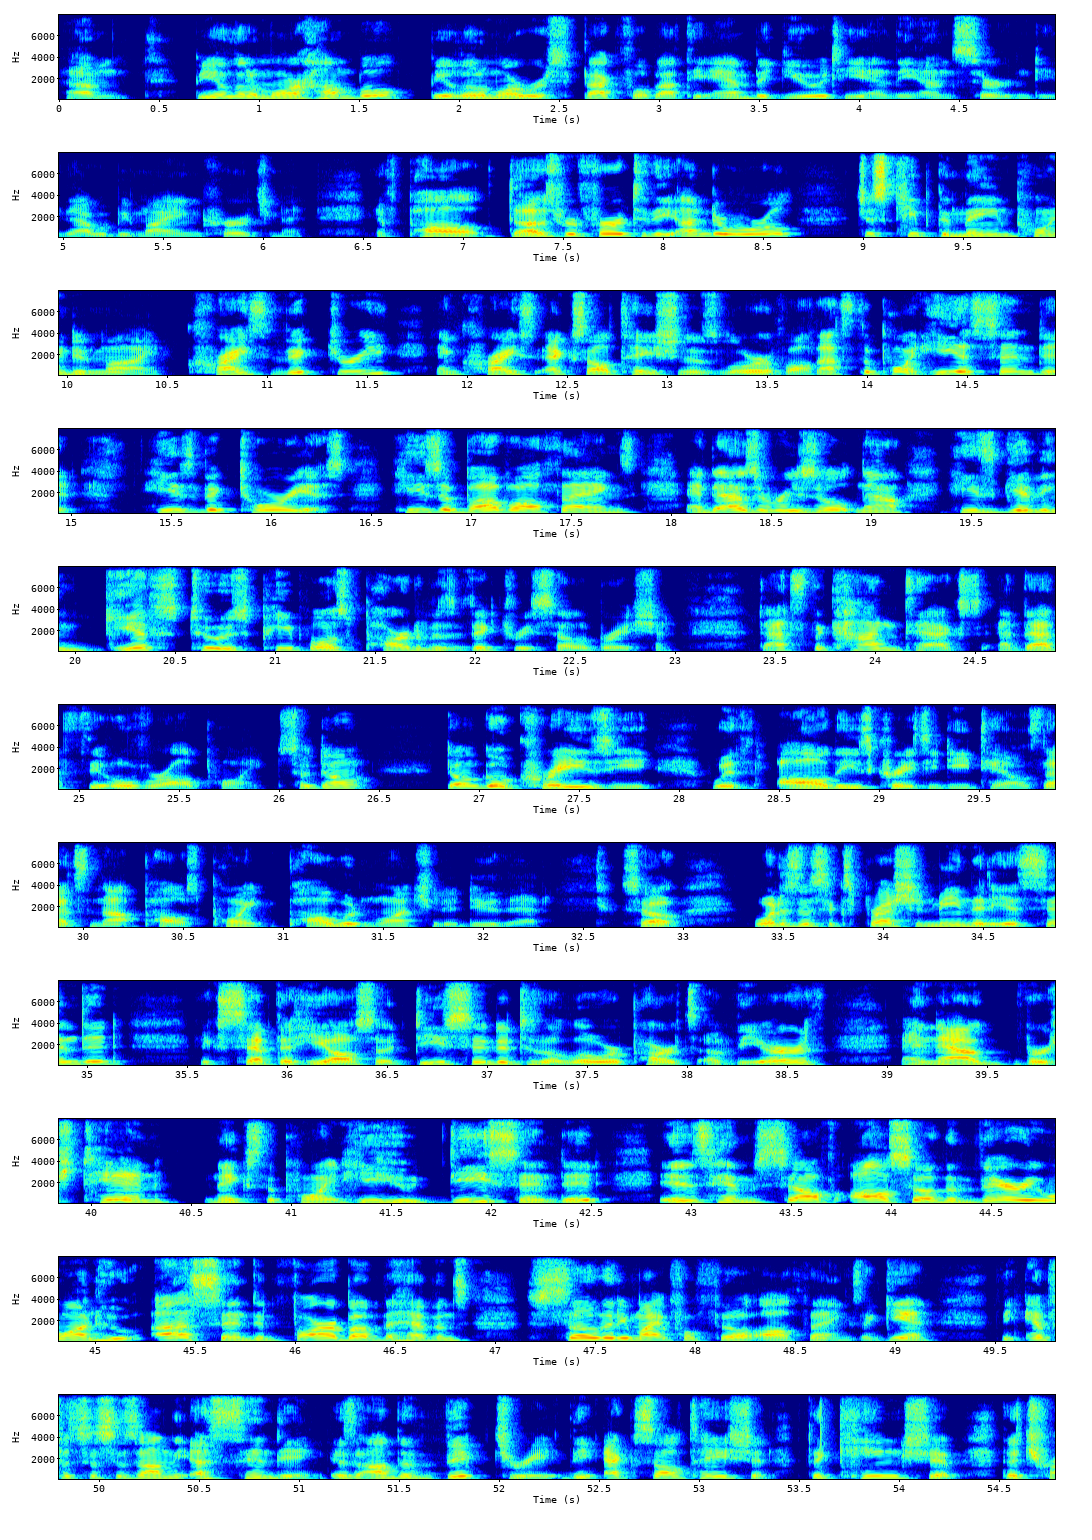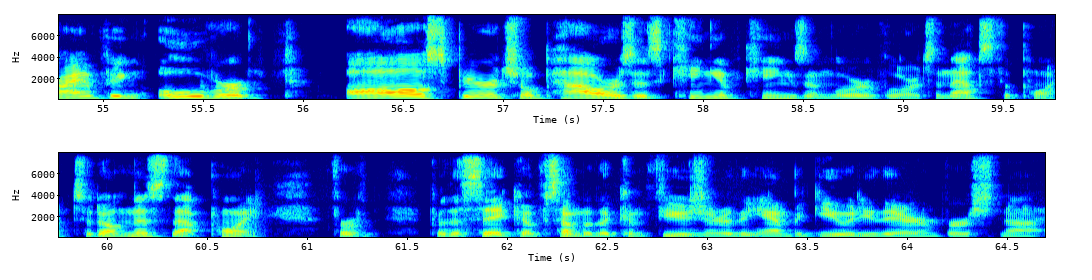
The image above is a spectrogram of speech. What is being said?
Um, be a little more humble, be a little more respectful about the ambiguity and the uncertainty. That would be my encouragement. If Paul does refer to the underworld, just keep the main point in mind Christ's victory and Christ's exaltation as Lord of all. That's the point. He ascended, He's victorious, He's above all things, and as a result, now He's giving gifts to His people as part of His victory celebration. That's the context, and that's the overall point. So don't. Don't go crazy with all these crazy details. That's not Paul's point. Paul wouldn't want you to do that. So, what does this expression mean that he ascended? Except that he also descended to the lower parts of the earth. And now, verse 10 makes the point he who descended is himself also the very one who ascended far above the heavens so that he might fulfill all things. Again, the emphasis is on the ascending, is on the victory, the exaltation, the kingship, the triumphing over all spiritual powers as King of Kings and Lord of Lords. And that's the point. So don't miss that point for, for the sake of some of the confusion or the ambiguity there in verse 9.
